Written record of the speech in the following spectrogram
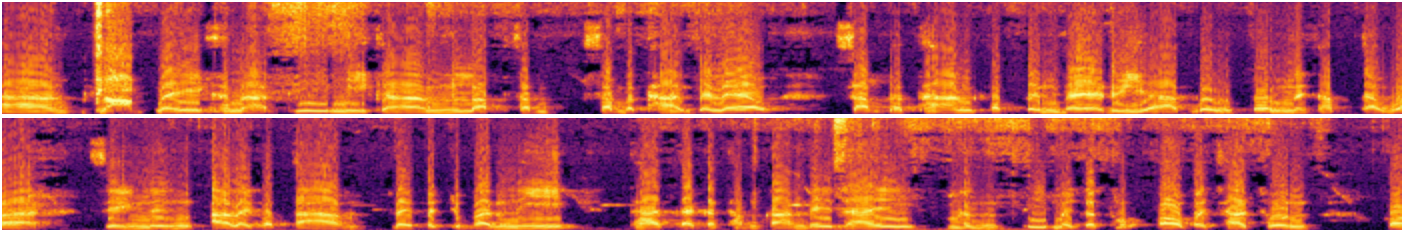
ทางครับในขณะที่มีการรับสัมสัมปทานไปแล้ว สัมปทานก็เป็นใบอนุญาตเบื้องต้นนะครับ แต่ว่าสิ่งหนึ่งอะไรก็ตามในปัจจุบันนี้ ถ้าจะกระทำการใด ๆ มันที่มันกระทบต่อประชาชน ก็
